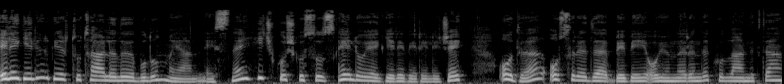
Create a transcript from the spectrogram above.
Ele gelir bir tutarlılığı bulunmayan nesne hiç kuşkusuz Hello'ya geri verilecek, o da o sırada bebeği oyunlarında kullandıktan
